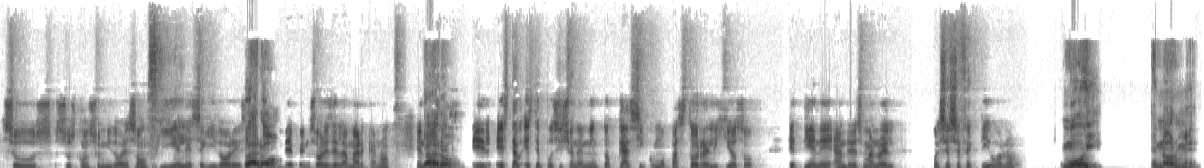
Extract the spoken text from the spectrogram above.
sus, sus consumidores son fieles seguidores, defensores de la marca, ¿no? Entonces, este posicionamiento casi como pastor religioso que tiene Andrés Manuel, pues es efectivo, ¿no? Muy enorme.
